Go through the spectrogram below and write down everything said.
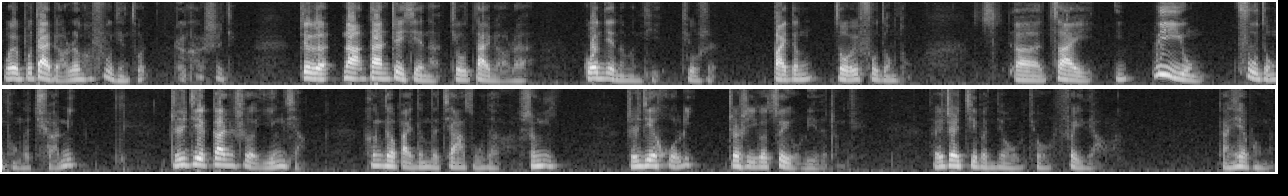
我也不代表任何父亲做任何事情。这个，那但这些呢，就代表着关键的问题，就是拜登作为副总统，呃，在利用副总统的权利，直接干涉影响亨特·拜登的家族的生意，直接获利。这是一个最有力的证据，所以这基本就就废掉了。感谢朋友们。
